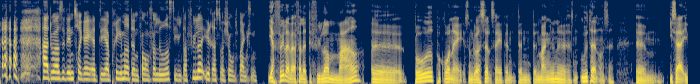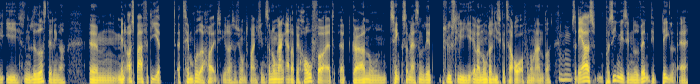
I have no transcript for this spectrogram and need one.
Har du også et indtryk af, at det er primært den form for lederstil, der fylder i restaurationsbranchen? Jeg føler i hvert fald, at det fylder meget, øh, både på grund af, som du også selv sagde, den, den, den manglende sådan, uddannelse, øh, især i, i sådan lederstillinger, øh, men også bare fordi, at, at tempoet er højt i restaurationsbranchen, så nogle gange er der behov for at, at gøre nogle ting, som er sådan lidt pludselige, eller nogen, der lige skal tage over for nogle andre. Mm-hmm. Så det er også på sin vis en nødvendig del af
